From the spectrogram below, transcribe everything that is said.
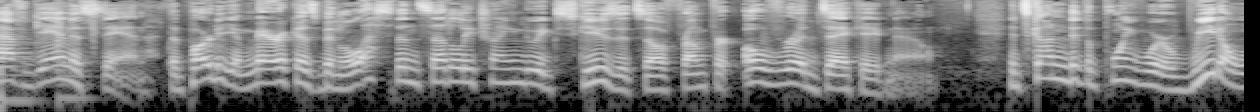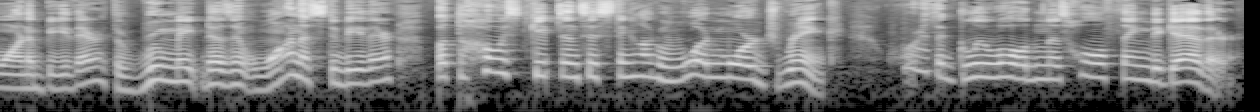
Afghanistan, the party America's been less than subtly trying to excuse itself from for over a decade now. It's gotten to the point where we don't want to be there, the roommate doesn't want us to be there, but the host keeps insisting on one more drink. We're the glue holding this whole thing together.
